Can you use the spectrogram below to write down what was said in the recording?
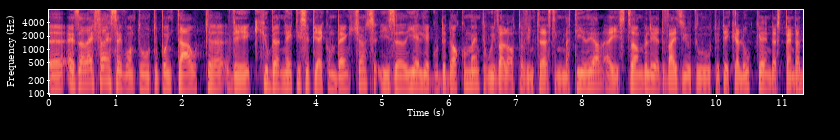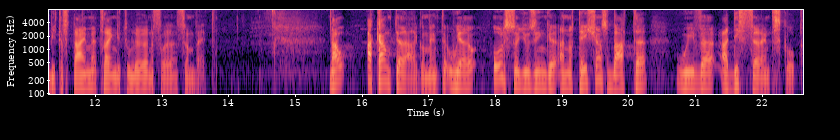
Uh, as a reference, I want to, to point out uh, the Kubernetes API Conventions is a really a good document with a lot of interesting material. I strongly advise you to, to take a look and spend a bit of time trying to learn for, from that. Now, a counter argument. We are also using uh, annotations, but uh, with uh, a different scope.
